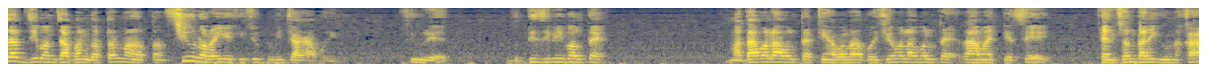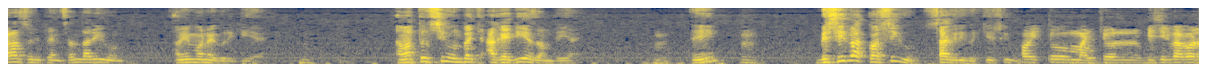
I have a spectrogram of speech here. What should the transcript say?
যার জীবন যাপন করতেন মানতেন সিউ নড়াইয়ে কিছু তুমি জাগা করিব সিউরে বুদ্ধিজীবী বলতে মাদাওয়ালা বলতে টিয়াওয়ালা পয়সাওয়ালা বলতে রামাইতে সে পেনশনদারি গুণ কারাসুরি পেনশনদারি গুণ আমি মনে করি দিয়ে। আমার তো সিগুন বাই আগে দিয়ে যান দিয়ে। বেশিরভাগ ক সিগুন চাকরি করছে হয়তো মানুষের বেশিরভাগের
